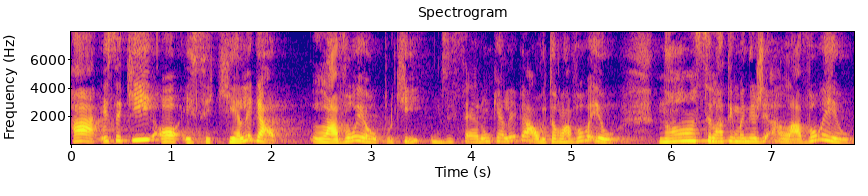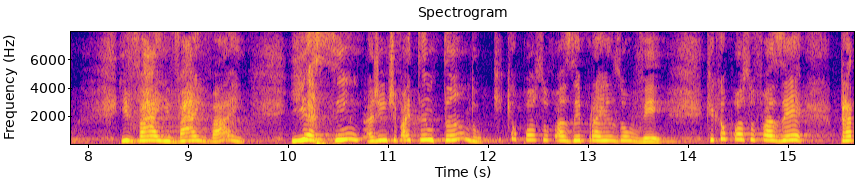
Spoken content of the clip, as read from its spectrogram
Ah, esse aqui, ó, esse aqui é legal. Lá vou eu, porque disseram que é legal, então lá vou eu. Nossa, lá tem uma energia, ah, lá vou eu. E vai, e vai, e vai. E assim a gente vai tentando. O que, que eu posso fazer para resolver? O que, que eu posso fazer para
